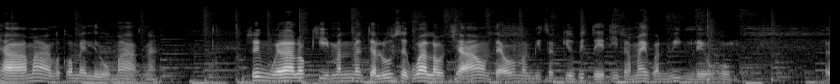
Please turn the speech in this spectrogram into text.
ช้ามากแล้วก็ไม่เร็วมากนะ ซึ่งเวลาเราขี่มันมันจะรู้สึกว่าเราช้าแต่ว่ามันมีสกิลพิเศษที่ทำให้มันวิ่งเร็วผม เอ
